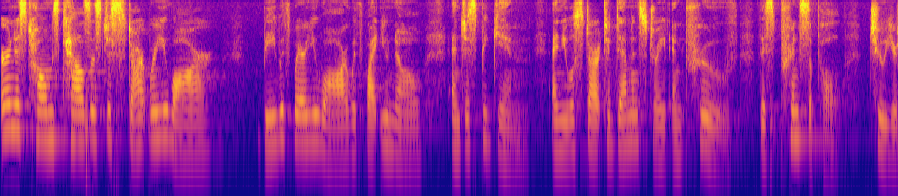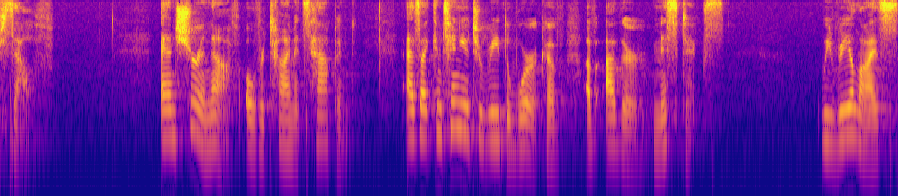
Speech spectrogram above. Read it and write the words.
Ernest Holmes tells us just start where you are, be with where you are, with what you know, and just begin. And you will start to demonstrate and prove this principle to yourself. And sure enough, over time it's happened. As I continue to read the work of, of other mystics, we realize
